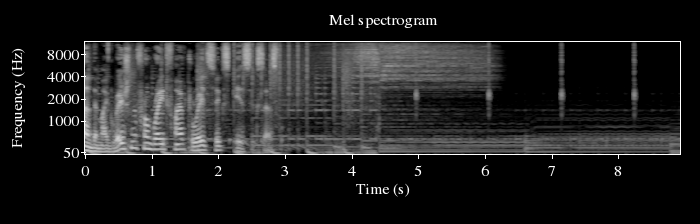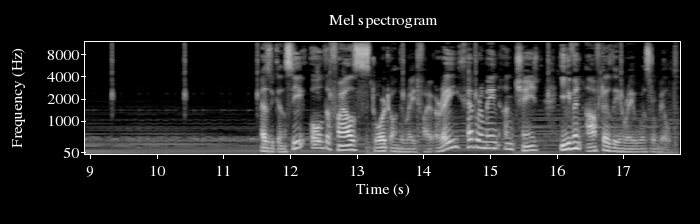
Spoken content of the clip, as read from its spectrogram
and the migration from RAID 5 to RAID 6 is successful. As you can see, all the files stored on the RAID 5 array have remained unchanged even after the array was rebuilt.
